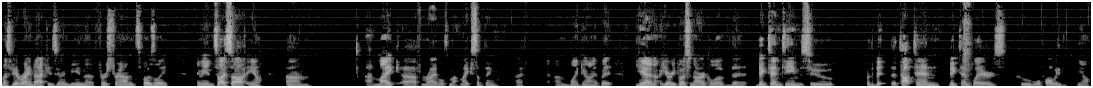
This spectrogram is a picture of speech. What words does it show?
must be a running back who's going to be in the first round supposedly. I mean, so I saw, you know, um, uh, Mike uh, from Rivals, M- Mike something, I, I'm blanking on it, but he had an, he already posted an article of the Big Ten teams who, or the the top ten Big Ten players who will probably you know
